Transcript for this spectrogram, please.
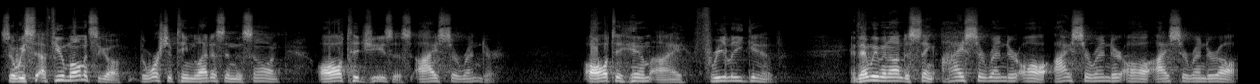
So we a few moments ago, the worship team led us in the song, "All to Jesus I surrender. All to him I freely give." And then we went on to sing, "I surrender all. I surrender all. I surrender all."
